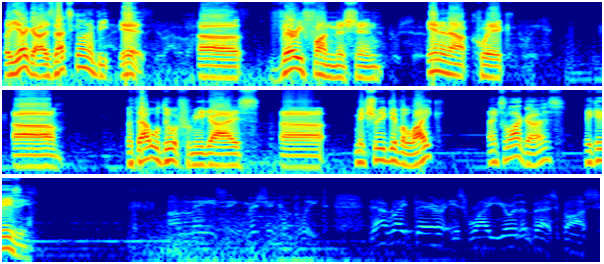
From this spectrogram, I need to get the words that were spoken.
but yeah, guys, that's going to be it. Uh, very fun mission, in and out quick. Uh, but that will do it for me, guys. Uh, make sure you give a like. Thanks a lot, guys. Take it easy. Amazing. Mission complete. That right there is why you're the best, boss.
